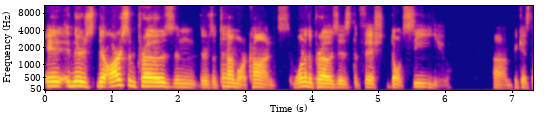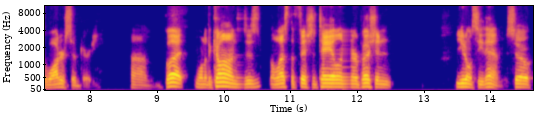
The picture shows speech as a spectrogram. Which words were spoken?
And, and there's there are some pros and there's a ton more cons. One of the pros is the fish don't see you um, because the water's so dirty. Um, but one of the cons is unless the fish is tailing or pushing, you don't see them. So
